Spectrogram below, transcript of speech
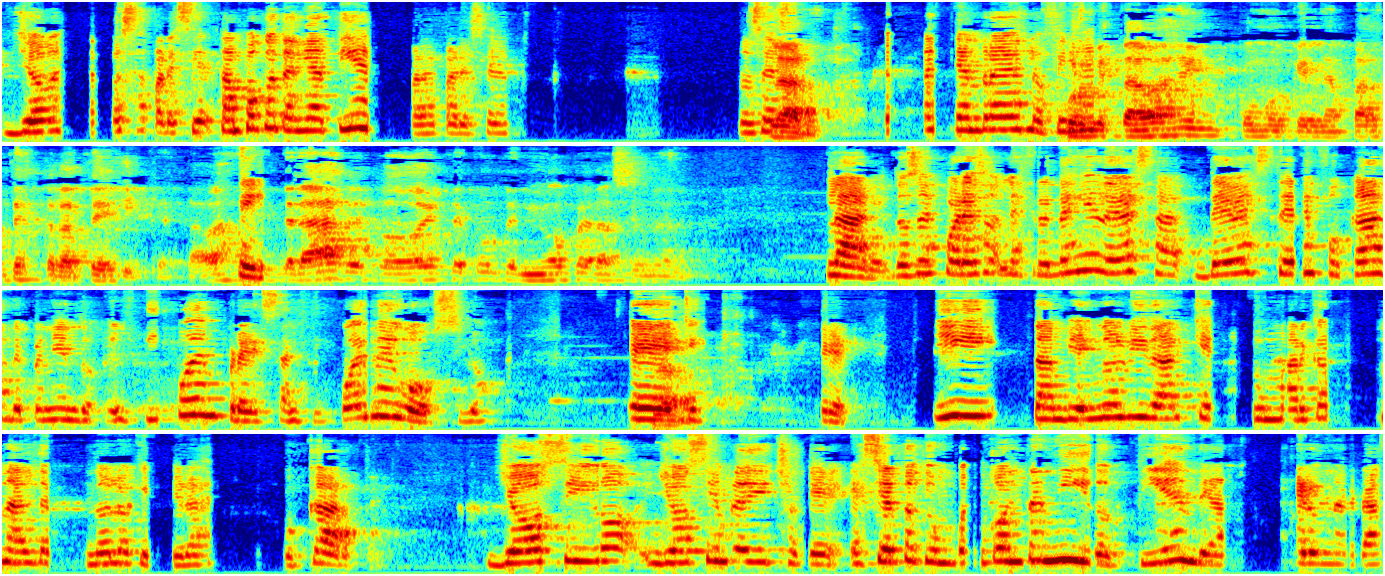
yo desaparecía. Tampoco tenía tiempo para aparecer. Entonces, claro. en redes los Porque estabas en, como que en la parte estratégica, estabas detrás de todo este contenido operacional. Claro, entonces por eso la estrategia debe, debe ser enfocada dependiendo el tipo de empresa, el tipo de negocio eh, y también no olvidar que tu marca personal dependiendo de lo que quieras enfocarte. Yo sigo, yo siempre he dicho que es cierto que un buen contenido tiende a ser una gran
